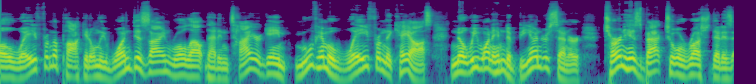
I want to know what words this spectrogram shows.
away from the pocket, only one design rollout that entire game, move him away from the chaos. No, we want him to be under center, turn his back to a rush that is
